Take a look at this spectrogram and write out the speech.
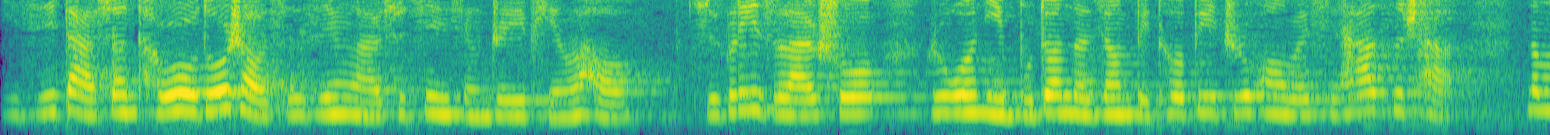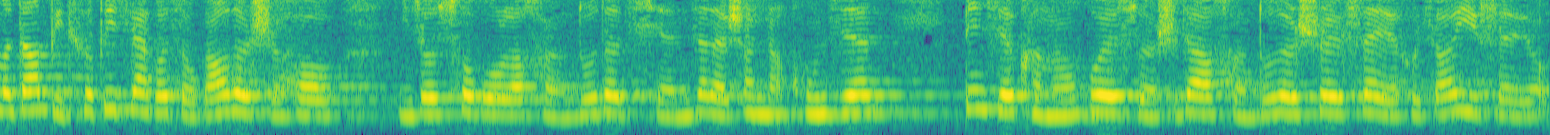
以及打算投入多少资金来去进行这一平衡。举个例子来说，如果你不断的将比特币置换为其他资产，那么当比特币价格走高的时候，你就错过了很多的潜在的上涨空间，并且可能会损失掉很多的税费和交易费用。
